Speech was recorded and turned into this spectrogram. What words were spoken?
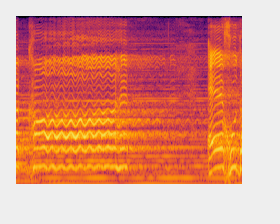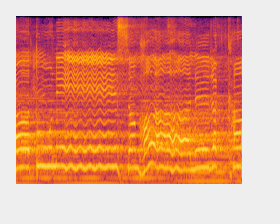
रखा है। ए खुदा तूने संभाल रखा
